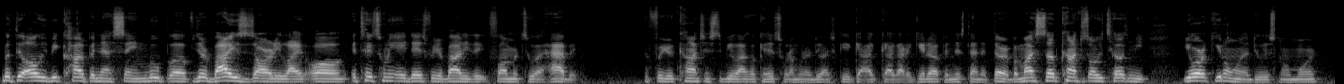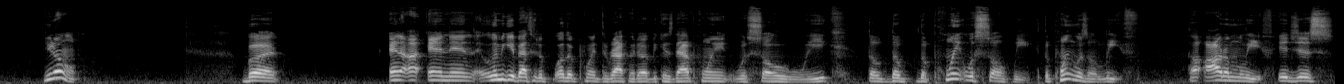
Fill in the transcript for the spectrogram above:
but they'll always be caught up in that same loop of your body's is already like, oh, it takes 28 days for your body to form into a habit. And for your conscience to be like, okay, this is what I'm gonna do. I get, I, gotta get up and this, that, and the third. But my subconscious always tells me, York, you don't want to do this no more. You don't. But and I, and then let me get back to the other point to wrap it up because that point was so weak. The the the point was so weak. The point was a leaf, an autumn leaf. It just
